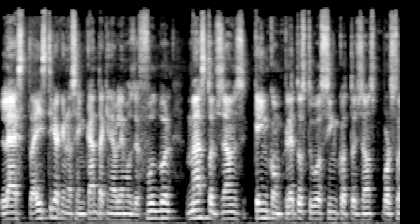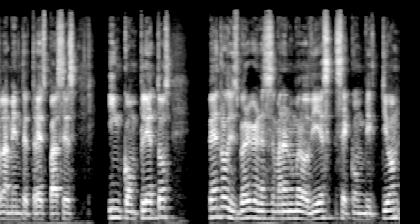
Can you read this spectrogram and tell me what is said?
La estadística que nos encanta quien hablemos de fútbol. Más touchdowns que incompletos. Tuvo 5 touchdowns por solamente 3 pases incompletos. Ben Roethlisberger en esa semana número 10 se convirtió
